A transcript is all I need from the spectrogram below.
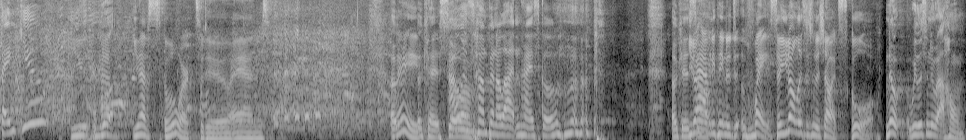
thank you. you have, you have schoolwork to do, and wait. Okay. So I was um, humping a lot in high school. okay. You so, don't have anything to do. Wait, so you don't listen to the show at school? No, we listen to it at home.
